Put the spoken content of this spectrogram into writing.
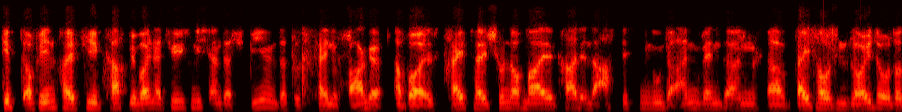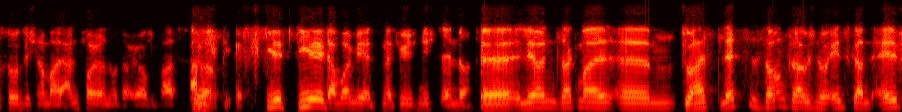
gibt auf jeden Fall viel Kraft. Wir wollen natürlich nicht anders spielen, das ist keine Frage. Aber aber es treibt halt schon nochmal gerade in der 80. Minute an, wenn dann ja, 3000 Leute oder so sich nochmal anfeuern oder irgendwas. Am ja. Spielstil, da wollen wir jetzt natürlich nichts ändern. Äh, Leon, sag mal, ähm, du hast letzte Saison, glaube ich, nur insgesamt elf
